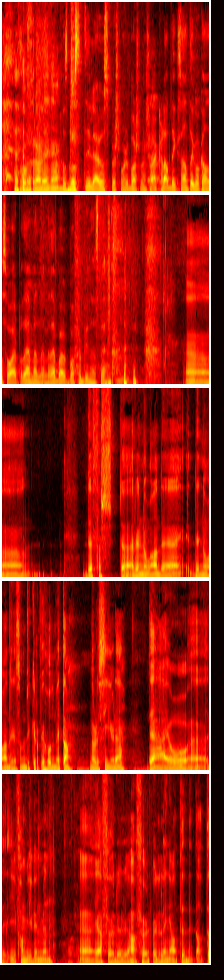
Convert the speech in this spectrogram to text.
Hvorfor er det gærent? Altså, nå stiller jeg jo spørsmålet bare som en svær kladd. ikke sant? Det går ikke an å svare på det, men, men det er bare, bare for å begynne et sted. uh, det første, eller noe av det, det, noe av det som dukker opp i hodet mitt da, når du sier det, det er jo uh, i familien min. Eh, jeg, føler, jeg har følt veldig lenge at det, at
